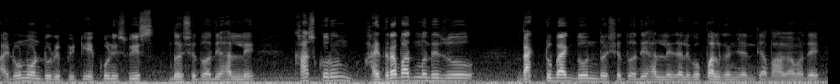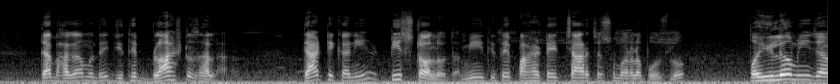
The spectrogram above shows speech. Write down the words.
I don't want to repeat एकोणीस वीस दहशतवादी हल्ले खास करून हैदराबादमध्ये जो बॅक टू बॅक दोन दहशतवादी हल्ले झाले गोपालगंज आणि त्या भागामध्ये. त्या भागामध्ये जिथे ब्लास्ट झाला त्या ठिकाणी टी स्टॉल होता. मी तिथे पहाटे चारच्या सुमाराला पोहोचलो. पहिलं मी ज्या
